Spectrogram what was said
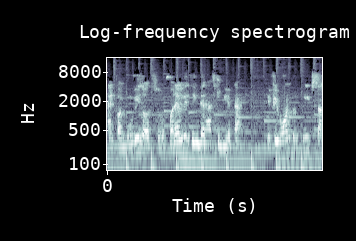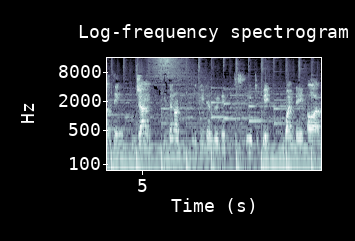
And for movies also, for everything, there has to be a time. If you want to eat something junk, you cannot eat it every day. Just eat it one day or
